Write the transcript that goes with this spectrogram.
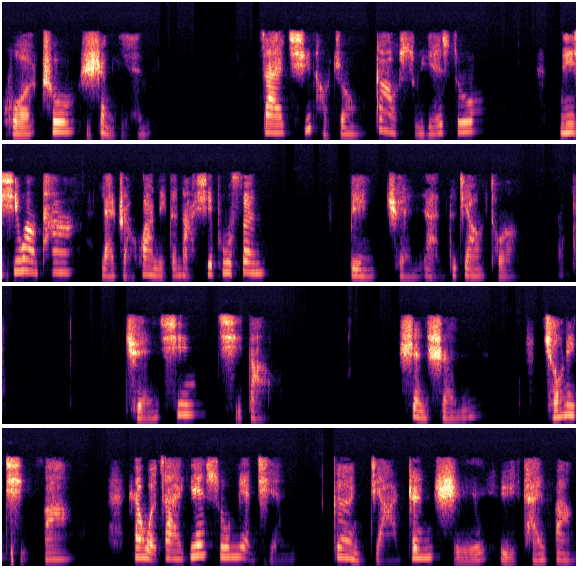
活出圣言，在祈祷中告诉耶稣，你希望他来转化你的哪些部分。并全然的交托，全心祈祷，圣神，求你启发，让我在耶稣面前更加真实与开放，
